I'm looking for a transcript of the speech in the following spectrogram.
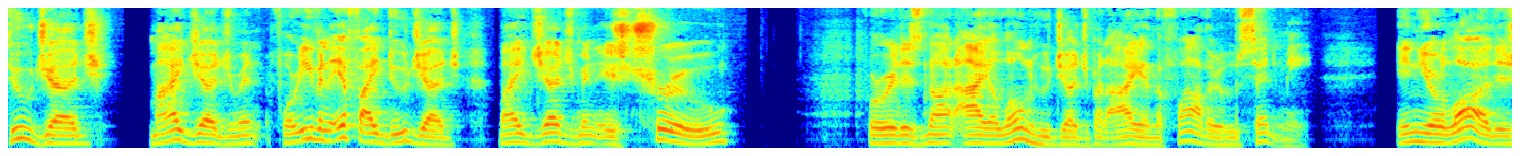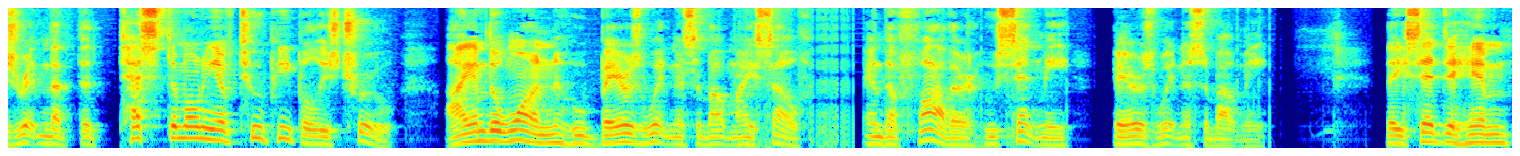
do judge my judgment, for even if I do judge, my judgment is true. For it is not I alone who judge, but I and the Father who sent me. In your law it is written that the testimony of two people is true. I am the one who bears witness about myself, and the Father who sent me bears witness about me. They said to him,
